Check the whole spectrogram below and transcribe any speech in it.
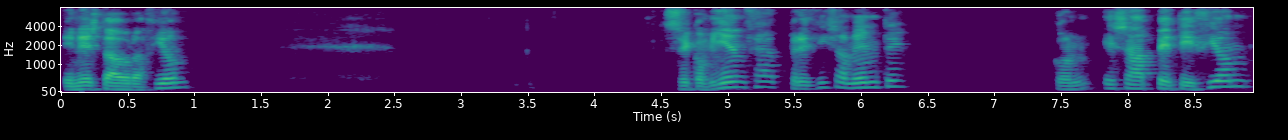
En esta oración se comienza precisamente con esa petición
